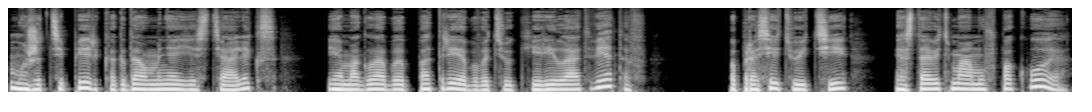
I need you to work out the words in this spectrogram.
Может, теперь, когда у меня есть Алекс, я могла бы потребовать у Кирилла ответов, попросить уйти и оставить маму в покое?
